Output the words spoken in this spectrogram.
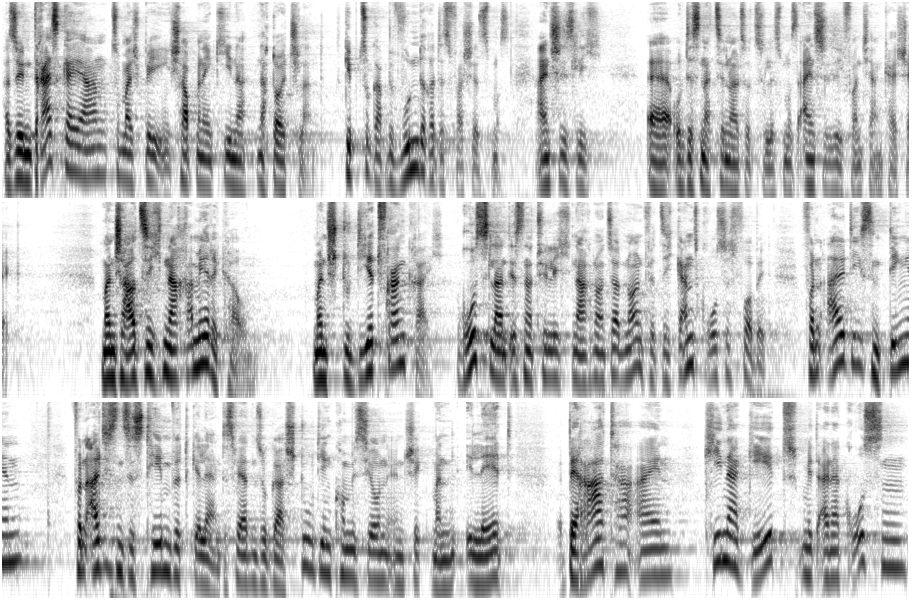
Also in den 30er Jahren zum Beispiel schaut man in China nach Deutschland. Es gibt sogar Bewunderer des Faschismus, einschließlich äh, und des Nationalsozialismus, einschließlich von Chiang Kai-shek. Man schaut sich nach Amerika um. Man studiert Frankreich. Russland ist natürlich nach 1949 ganz großes Vorbild. Von all diesen Dingen, von all diesen Systemen wird gelernt. Es werden sogar Studienkommissionen entschickt. Man lädt Berater ein. China geht mit einer großen,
